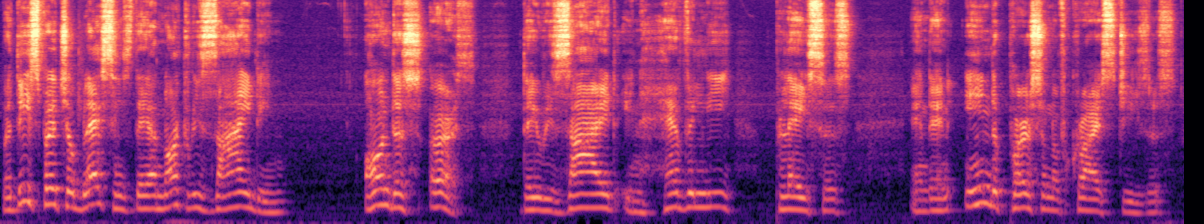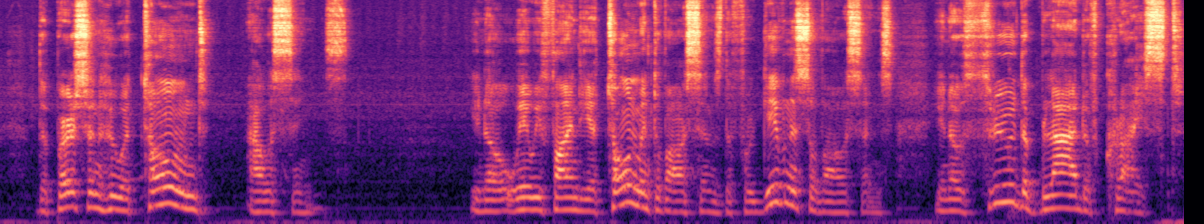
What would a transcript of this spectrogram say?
But these spiritual blessings, they are not residing on this earth. They reside in heavenly places and then in the person of Christ Jesus, the person who atoned our sins you know, where we find the atonement of our sins, the forgiveness of our sins, you know, through the blood of Christ.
